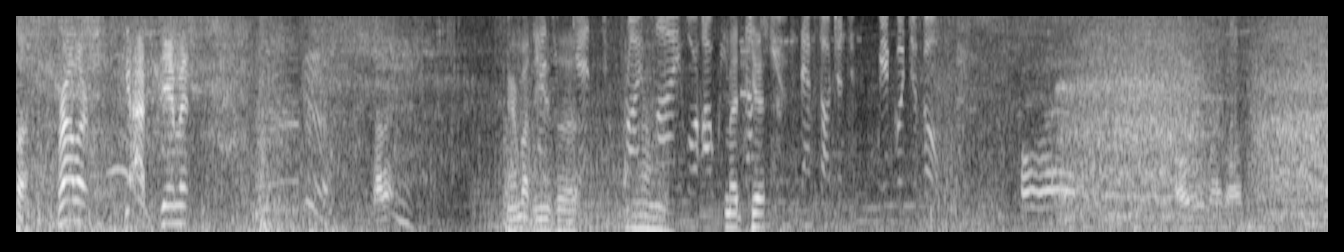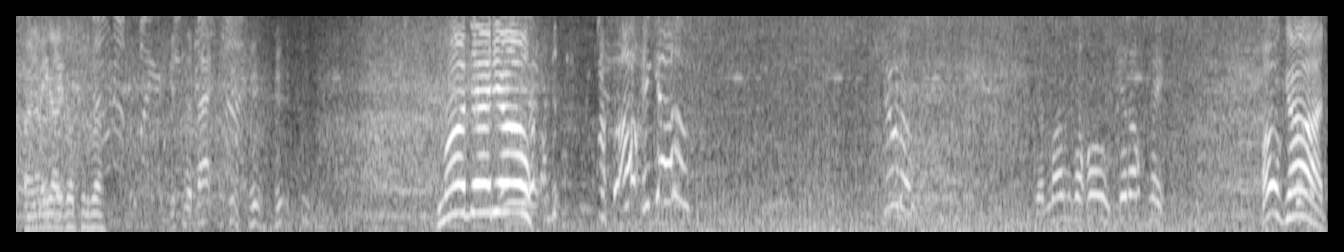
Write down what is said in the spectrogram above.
Fuck. Prowler! God damn it! I'm about to use a. Get to Prime Line or are we Med kit. here, Sergeant? We're good to go. Alright. Oh my god. Now we gotta go to the back. Get to the back. Come on, Daniel! oh, he got him! Shoot him! Your mum's a hole, get off me! Oh God!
